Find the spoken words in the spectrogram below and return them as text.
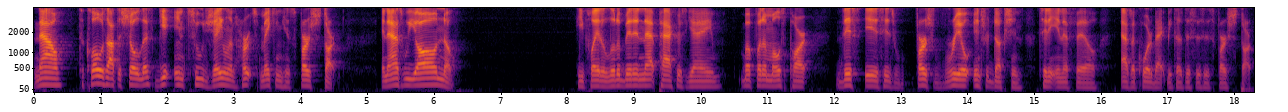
Now, to close out the show, let's get into Jalen Hurts making his first start. And as we all know, he played a little bit in that Packers game, but for the most part, this is his first real introduction to the NFL as a quarterback because this is his first start.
